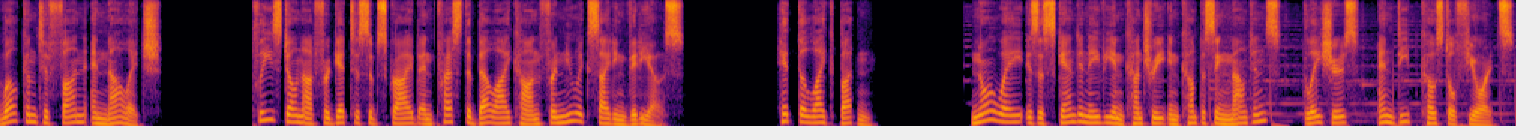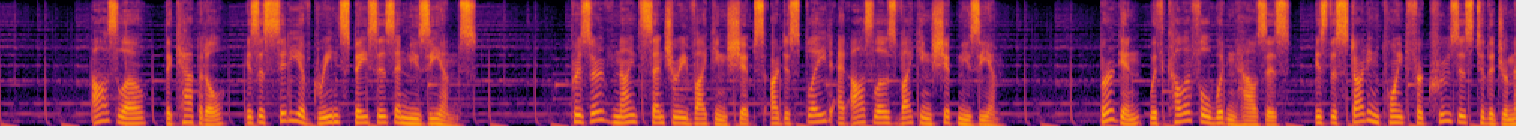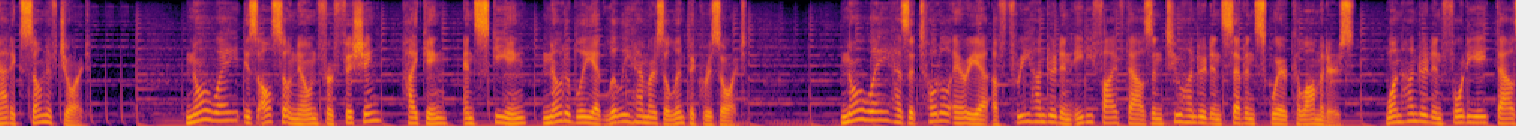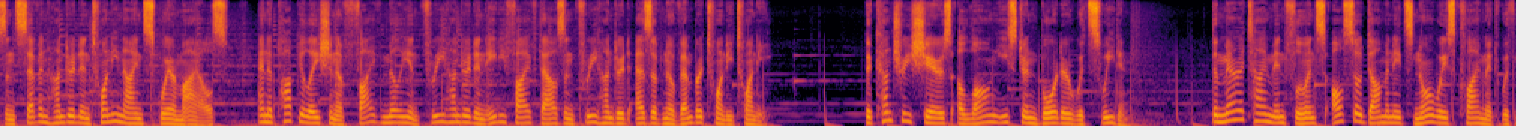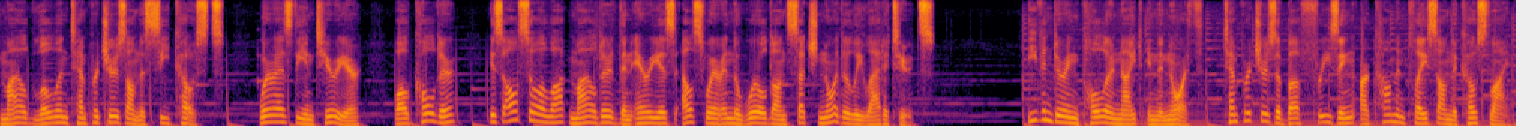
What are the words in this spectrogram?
Welcome to Fun and Knowledge. Please do not forget to subscribe and press the bell icon for new exciting videos. Hit the like button. Norway is a Scandinavian country encompassing mountains, glaciers, and deep coastal fjords. Oslo, the capital, is a city of green spaces and museums. Preserved 9th century Viking ships are displayed at Oslo's Viking Ship Museum. Bergen, with colorful wooden houses, is the starting point for cruises to the dramatic Sognefjord. Norway is also known for fishing, hiking, and skiing, notably at Lillehammer's Olympic Resort. Norway has a total area of 385,207 square kilometers, 148,729 square miles, and a population of 5,385,300 as of November 2020. The country shares a long eastern border with Sweden. The maritime influence also dominates Norway's climate with mild lowland temperatures on the sea coasts, whereas the interior, while colder, is also a lot milder than areas elsewhere in the world on such northerly latitudes. Even during polar night in the north, temperatures above freezing are commonplace on the coastline.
